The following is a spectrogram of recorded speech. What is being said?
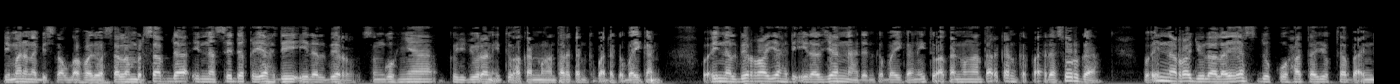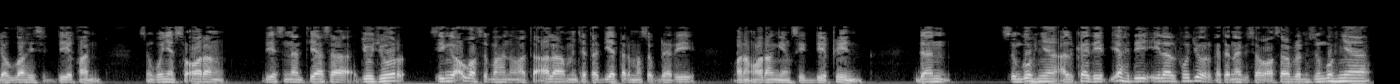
di mana Nabi sallallahu alaihi wasallam bersabda inna sidq yahdi ilal bir. Sungguhnya kejujuran itu akan mengantarkan kepada kebaikan. Wa innal birra yahdi ilal jannah. Dan kebaikan itu akan mengantarkan kepada surga. Wa inna rajula la yasduqu hatta yuktaba indallahi siddiqan. Sungguhnya seorang dia senantiasa jujur sehingga Allah Subhanahu wa taala mencatat dia termasuk dari orang-orang yang siddiqin. Dan Sungguhnya al-kadhib yahdi ilal fujur kata Nabi SAW dan sungguhnya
